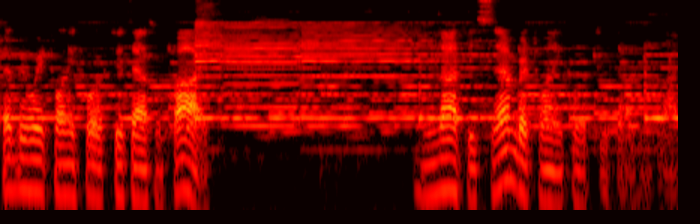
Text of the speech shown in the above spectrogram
February 24, 2005, not December 24, 2005,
